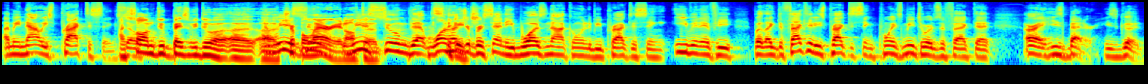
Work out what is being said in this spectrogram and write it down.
I mean, now he's practicing. I saw him do basically do a, a, a triple lariat off we assumed that 100% he was not going to be practicing, even if he. But like the fact that he's practicing points me towards the fact that all right, he's better, he's good.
